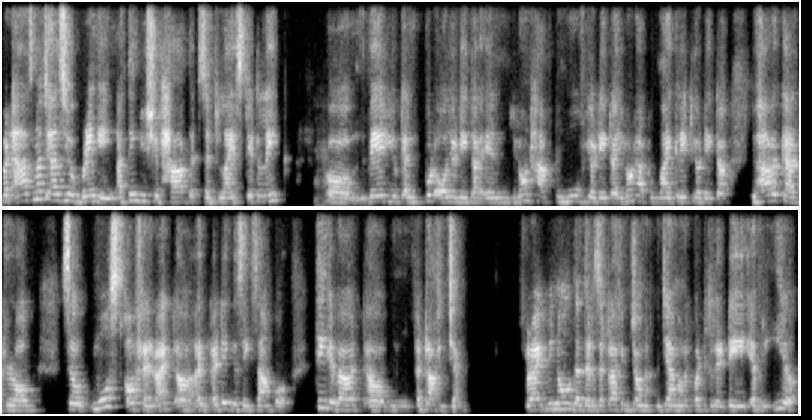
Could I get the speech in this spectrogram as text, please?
But as much as you're bringing, I think you should have that centralized data lake Mm-hmm. Um, where you can put all your data in. You don't have to move your data. You don't have to migrate your data. You have a catalog. So most often, right? Uh, I, I, take this example. Think about um, a traffic jam right? We know that there is a traffic jam on a particular day every year,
